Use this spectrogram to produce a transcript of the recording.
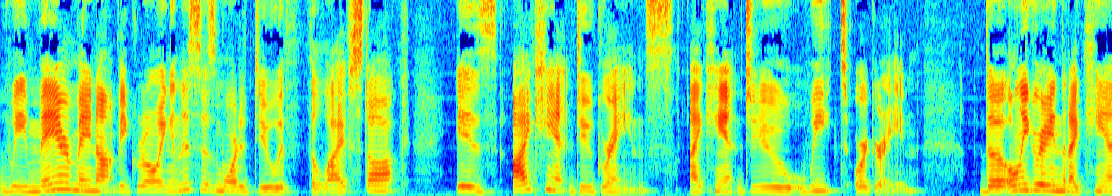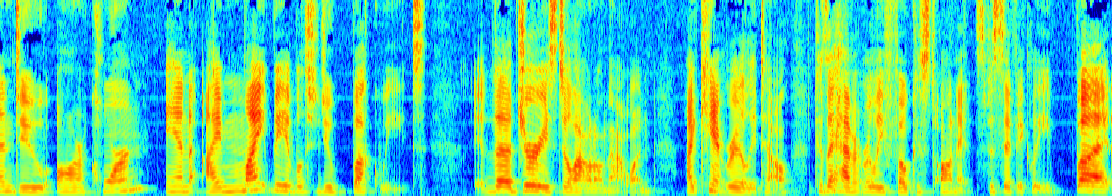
we may or may not be growing, and this is more to do with the livestock, is I can't do grains. I can't do wheat or grain. The only grain that I can do are corn, and I might be able to do buckwheat. The jury's still out on that one. I can't really tell because I haven't really focused on it specifically. But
